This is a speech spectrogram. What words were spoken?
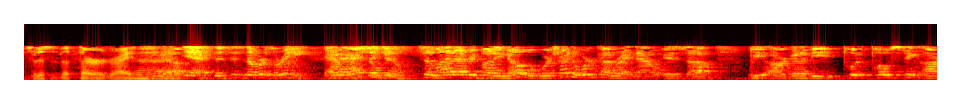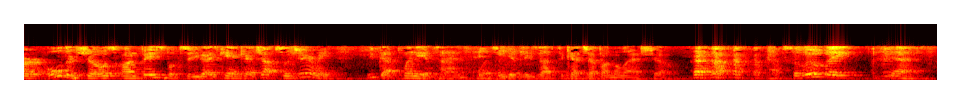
So this is the third, right? Uh, yes, this is number three. Yeah, and actually, just to let everybody know, what we're trying to work on right now is um, we are going to be put, posting our older shows on Facebook so you guys can catch up. So, Jeremy, you've got plenty of time once we get these up to catch up on the last show. Absolutely. Yes.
